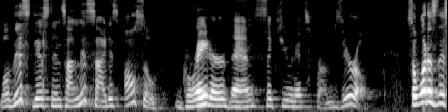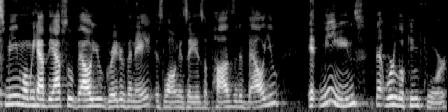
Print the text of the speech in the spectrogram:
Well, this distance on this side is also greater than 6 units from 0. So what does this mean when we have the absolute value greater than a, as long as a is a positive value? It means that we're looking for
